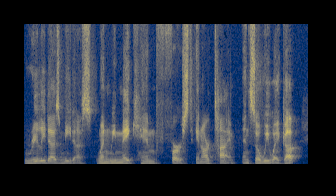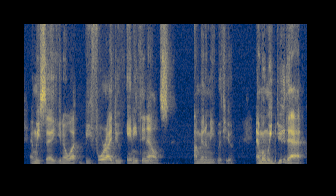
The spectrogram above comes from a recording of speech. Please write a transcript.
really does meet us when we make him first in our time. And so we wake up and we say, you know what? Before I do anything else, I'm going to meet with you. And when we do that,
